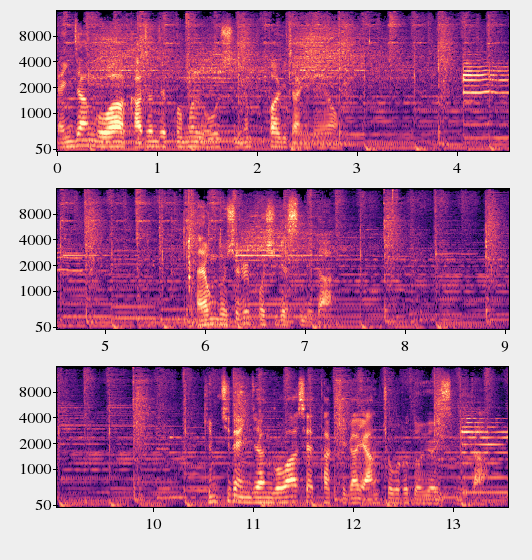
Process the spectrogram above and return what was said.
냉장고와 가전제품을 놓을 수 있는 붙박이장이네요. 다용도실을 보시겠습니다. 김치 냉장고와 세탁기가 양쪽으로 놓여 있습니다.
